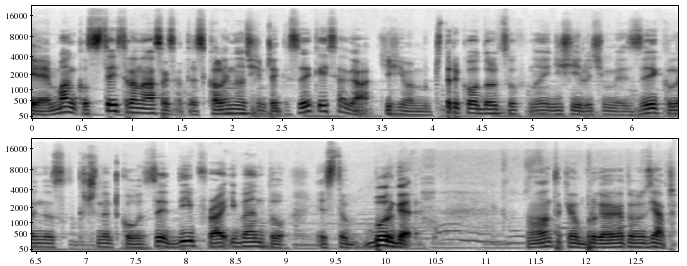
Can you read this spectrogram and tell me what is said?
Siemanko, z tej strony Asax, a to jest kolejny odcinek z Case Saga. Dzisiaj mamy 4 koło dolców, no i dzisiaj lecimy z kolejną skrzyneczką z Deep Fry Eventu. Jest to burger. No, takiego burgera to bym zjadł.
